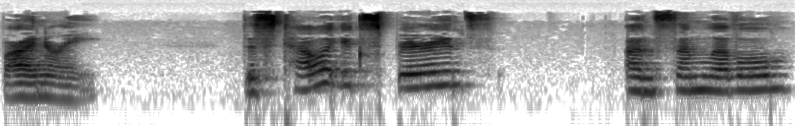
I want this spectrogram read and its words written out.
binary. Does Tau experience, on some level,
